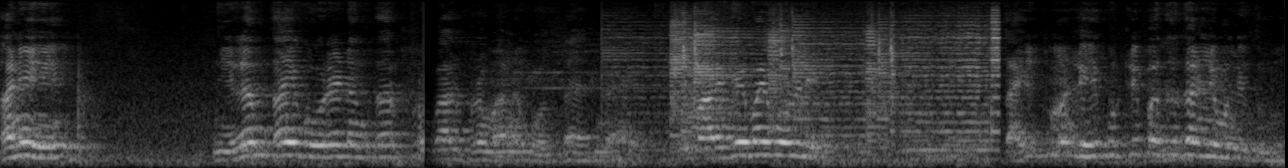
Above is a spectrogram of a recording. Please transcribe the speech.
आणि निलमताई गोरे नंतर प्रमाणे बोलता येत नाही. मार्गेबाई बोलली. ताईच म्हणली ही कुठली पद्धत आणली म्हणली तुम्ही?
